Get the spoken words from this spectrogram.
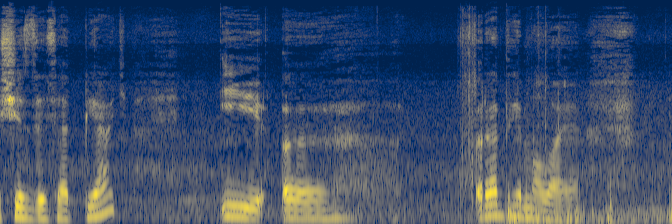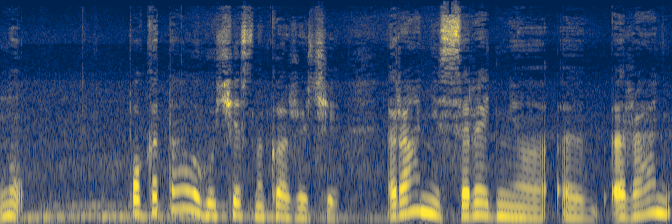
65 і е, Ред Гімалая. Ну, по каталогу, чесно кажучи, ранні, середньо, е, ран,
